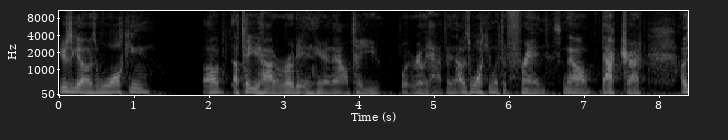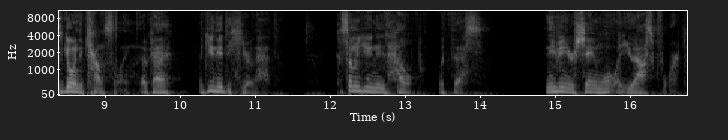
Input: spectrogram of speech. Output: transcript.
Years ago, I was walking. I'll, I'll tell you how I wrote it in here, and then I'll tell you what really happened. I was walking with a friend, so now I'll backtrack. I was going to counseling, okay? Like, you need to hear that. Because some of you need help with this. And even your shame won't let you ask for it.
